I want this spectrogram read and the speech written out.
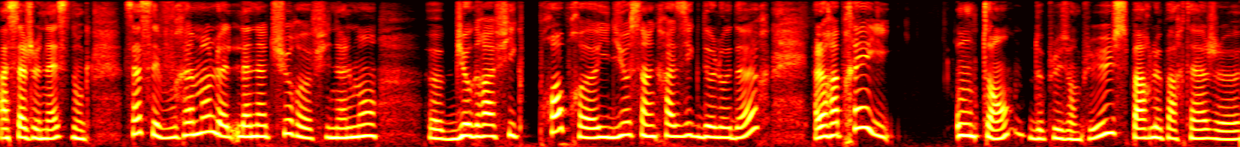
à sa jeunesse. Donc ça, c'est vraiment la, nature finalement biographique propre, euh, idiosyncrasique de l'odeur. Alors après, on tend de plus en plus par le partage euh,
